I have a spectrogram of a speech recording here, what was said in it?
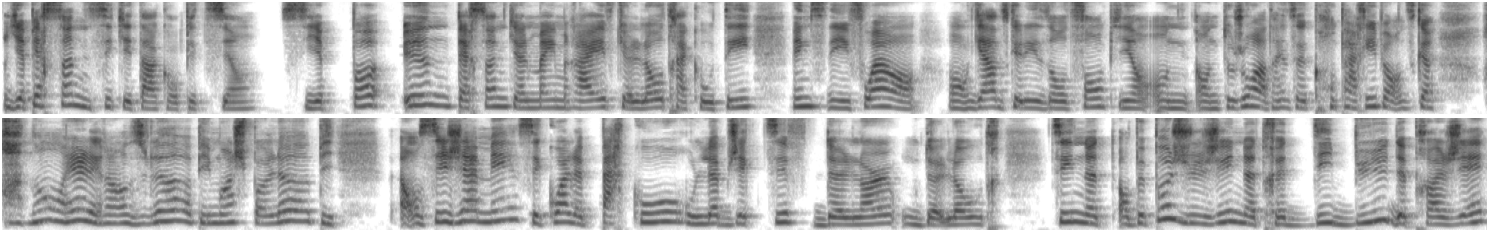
il y a personne ici qui est en compétition. S'il n'y a pas une personne qui a le même rêve que l'autre à côté, même si des fois on, regarde ce que les autres font, puis on, est toujours en train de se comparer, puis on dit que oh non, elle est rendue là, puis moi je suis pas là, puis on sait jamais c'est quoi le parcours ou l'objectif de l'un ou de l'autre. Tu sais, on peut pas juger notre début de projet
